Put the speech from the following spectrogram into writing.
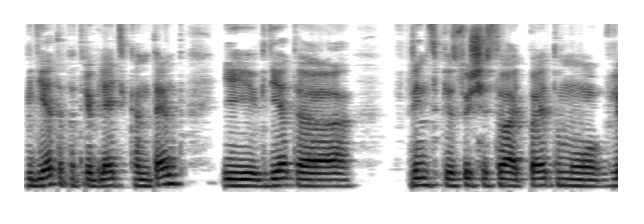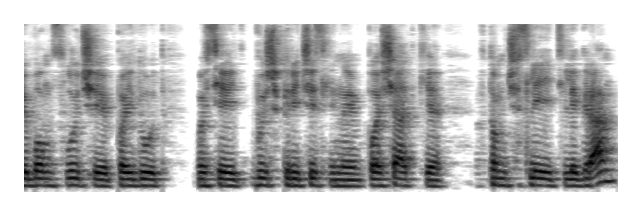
где-то потреблять контент, и где-то, в принципе, существовать. Поэтому в любом случае пойдут во все вышеперечисленные площадки, в том числе и Telegram.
